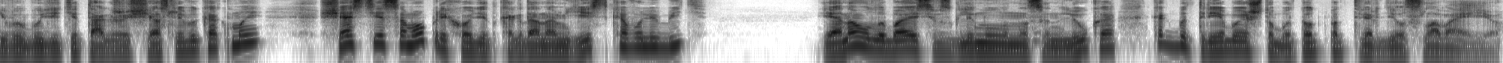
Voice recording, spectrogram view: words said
и вы будете так же счастливы, как мы. Счастье само приходит, когда нам есть кого любить. И она, улыбаясь, взглянула на сын Люка, как бы требуя, чтобы тот подтвердил слова ее.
